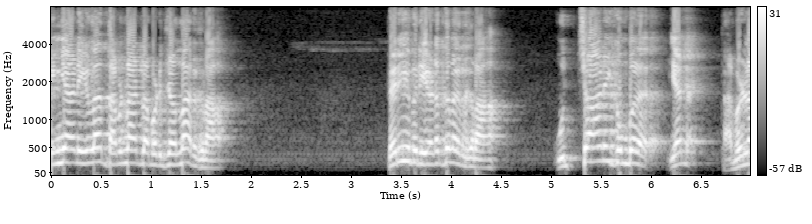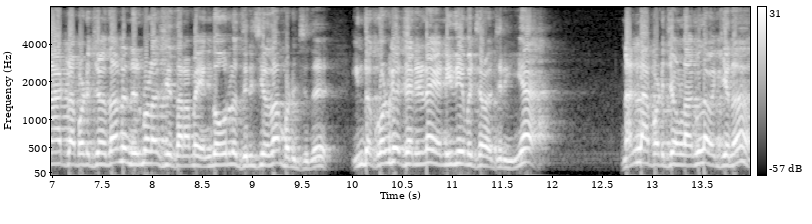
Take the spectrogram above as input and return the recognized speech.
விஞ்ஞானிகள்லாம் தமிழ்நாட்டுல படிச்சவன் தான் இருக்கிறான். பெரிய பெரிய இடத்துல இருக்கிறான். உச்சாணி கும்பல ஏன் தமிழ்நாட்டுல படிச்சது தானே நிர்மலா சீதாராமன் எங்க ஊர்ல திருச்சியில தான் படிச்சது. இந்த கொள்கை சரினா என் நிதியமைச்சர் வச்சிருக்கீங்க. நல்லா படிச்சவங்களால வைக்கணும்.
